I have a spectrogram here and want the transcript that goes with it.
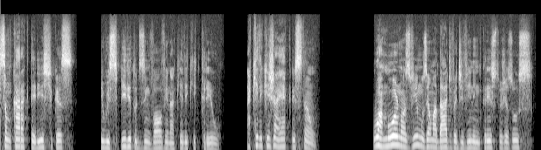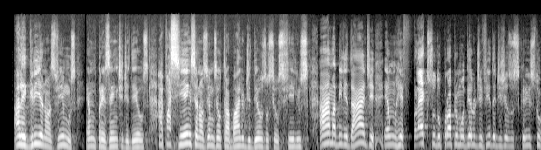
são características que o Espírito desenvolve naquele que creu, naquele que já é cristão. O amor, nós vimos, é uma dádiva divina em Cristo Jesus. A alegria, nós vimos, é um presente de Deus. A paciência, nós vemos, é o trabalho de Deus nos seus filhos. A amabilidade é um reflexo do próprio modelo de vida de Jesus Cristo.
